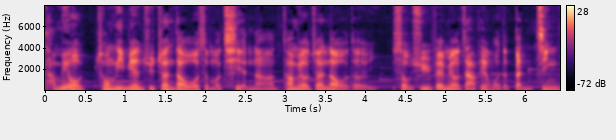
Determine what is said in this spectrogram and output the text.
他没有从里面去赚到我什么钱呢、他没有赚到我的手续费，没有诈骗我的本金，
